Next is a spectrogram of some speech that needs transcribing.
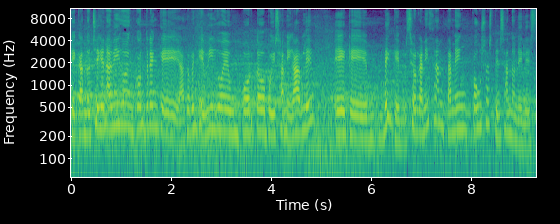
que cando cheguen a Vigo encontren que atopen que Vigo é un porto pois amigable eh, que ven que se organizan tamén cousas pensando neles.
